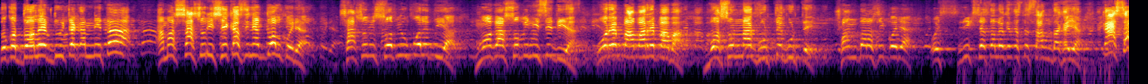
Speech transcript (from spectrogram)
তোকে দলের দুই টাকার নেতা, আমার শাশুড়ি শেখ হাসিনার দল কইরা। শাশুড়ির ছবি উপরে দিয়া মগার ছবি নিচে দিয়া। ওরে বাবা রে বাবা বছর না ঘুরতে ঘুরতে সন্ত্রাসী কইরা ওই রিক্সা চালকের কাছে চান্দা খাইয়া কাঁচা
